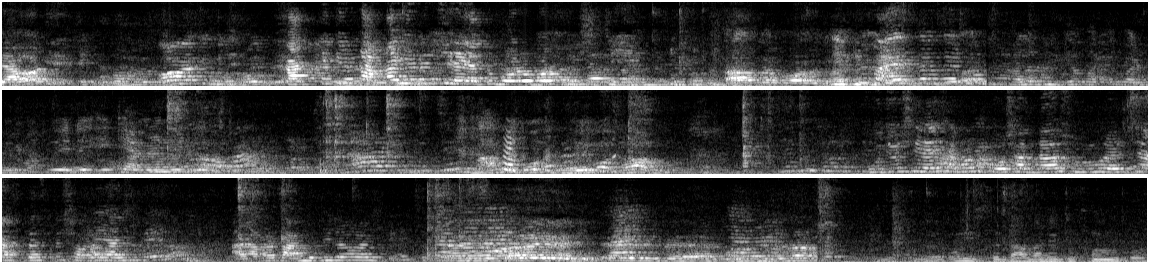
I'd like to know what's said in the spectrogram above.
যাও কার্তিকের টাকাই এনেছে এত বড় বড় মিষ্টি। ভালো ভিডিও করতে পারবি এটা এই ক্যামেরা পুজো শেষ এখন প্রসাদ দেওয়া শুরু হয়েছে, আস্তে আস্তে সবাই আসবে, আর আমার বান্ধবীরাও আসবে। দাদার একটু ফোন কর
